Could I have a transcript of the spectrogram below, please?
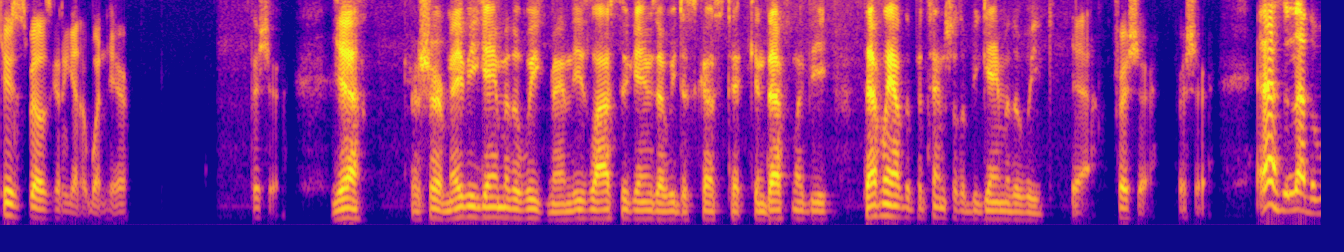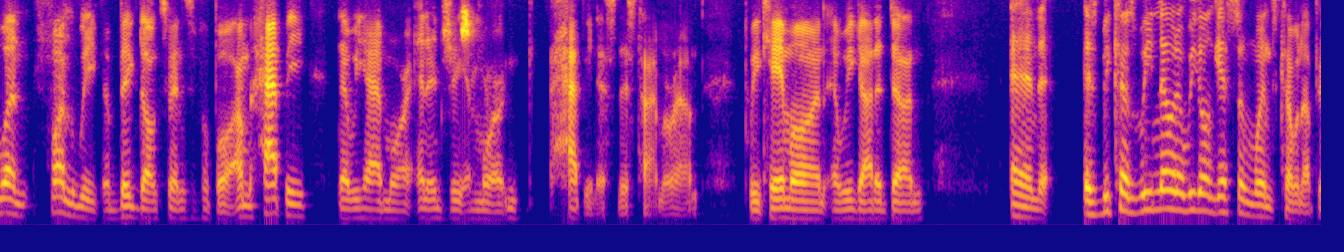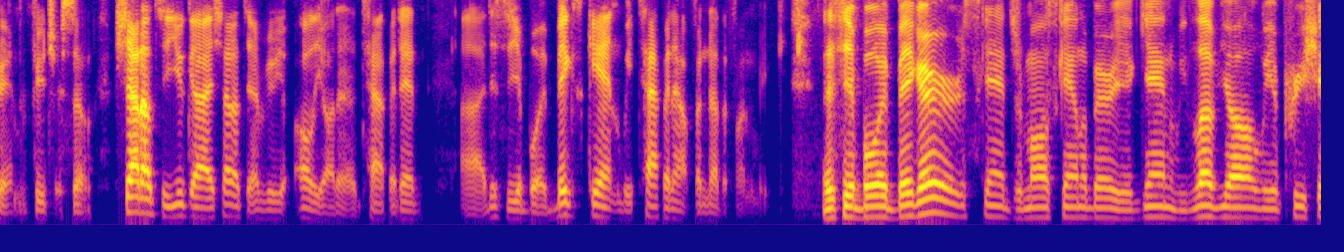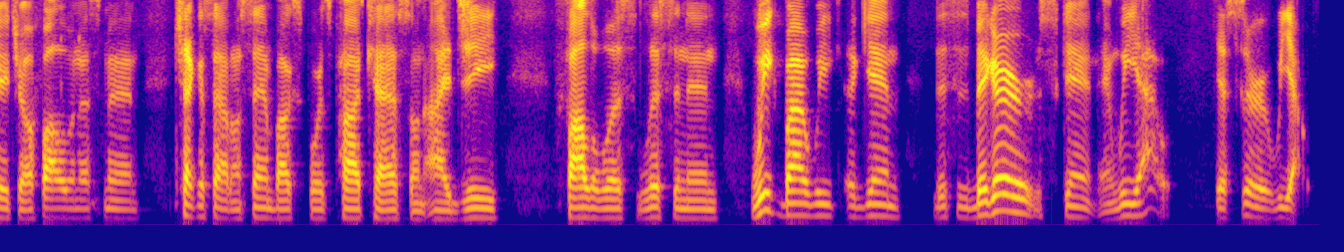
Houston is going to get a win here for sure. Yeah, for sure. Maybe game of the week, man. These last two games that we discussed it can definitely be definitely have the potential to be game of the week. Yeah, for sure, for sure. And that's another one fun week of Big Dawgs Fantasy Football. I'm happy that we had more energy and more happiness this time around. We came on and we got it done. And it's because we know that we're gonna get some wins coming up here in the future. So shout out to you guys, shout out to every all y'all that are tapping in. Uh, this is your boy Big Scant. We tapping out for another fun week. This is your boy Bigger Scant Jamal Scantlebury again. We love y'all. We appreciate y'all following us, man. Check us out on Sandbox Sports Podcast on IG. Follow us, listening week by week. Again, this is Bigger Scant, and we out. Yes, sir. We out.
